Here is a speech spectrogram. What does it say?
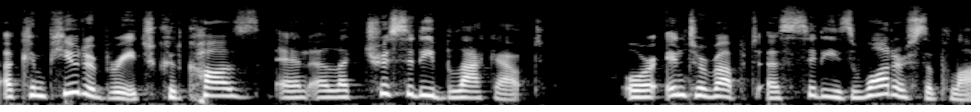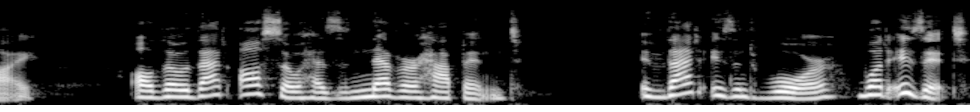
A computer breach could cause an electricity blackout or interrupt a city's water supply, although that also has never happened. If that isn't war, what is it?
